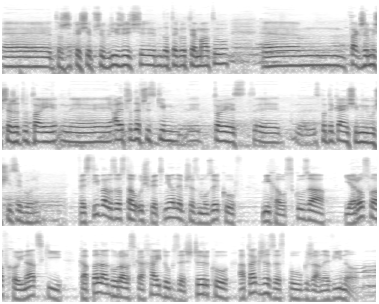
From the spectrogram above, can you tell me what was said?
e, troszeczkę się przybliżyć e, do tego tematu. E, Także myślę, że tutaj, e, ale przede wszystkim e, to jest, e, spotykają się miłośnicy gór. Festiwal został uświetniony przez muzyków Michał Skuza, Jarosław Chojnacki, Kapela Góralska Hajduk ze Szczyrku, a także zespół Grzane Wino.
